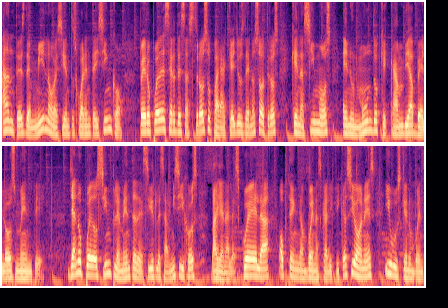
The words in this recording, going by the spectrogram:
antes de 1945, pero puede ser desastroso para aquellos de nosotros que nacimos en un mundo que cambia velozmente. Ya no puedo simplemente decirles a mis hijos, vayan a la escuela, obtengan buenas calificaciones y busquen un buen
